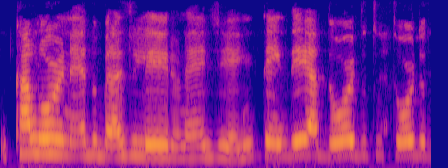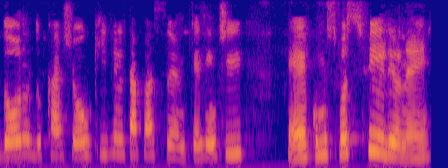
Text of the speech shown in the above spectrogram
o calor né, do brasileiro, né? De entender a dor do tutor, do dono do cachorro, o que, que ele está passando. Que a gente é como se fosse filho, né?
